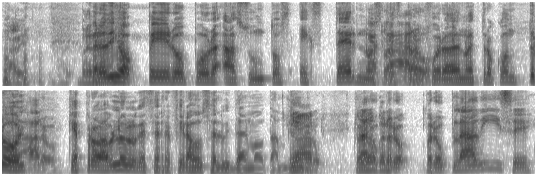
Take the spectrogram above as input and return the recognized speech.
Pero, dijo, pero por asuntos externos Ah, que están fuera de nuestro control, Claro. que es probable lo que se refiere a José Luis Dalmau también. Claro, Claro, pero, pero, pero Pla dice,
